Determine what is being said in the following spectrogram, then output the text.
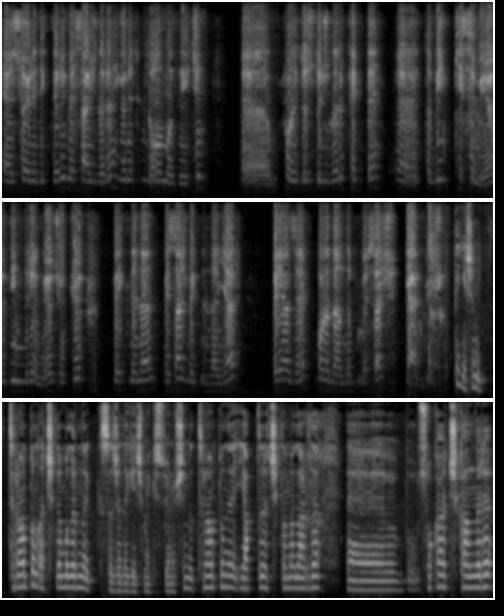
e, söyledikleri mesajları yönetimde olmadığı için e, protestocuları pek de e, tabii kesemiyor, dindiremiyor. Çünkü beklenen, mesaj beklenen yer Beyaz Ev. Oradan da bu mesaj gelmiyor. Peki şimdi Trump'ın açıklamalarına kısaca da geçmek istiyorum. Şimdi Trump'ın yaptığı açıklamalarda e, sokağa çıkanları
